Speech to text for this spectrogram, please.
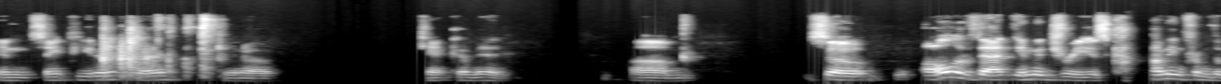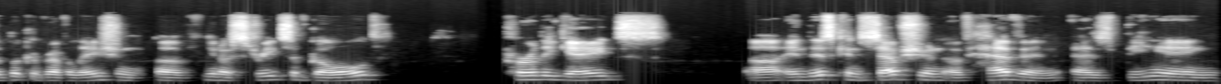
In St. Peter, there, you know, can't come in. Um, so all of that imagery is coming from the book of revelation of you know streets of gold pearly gates uh, in this conception of heaven as being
